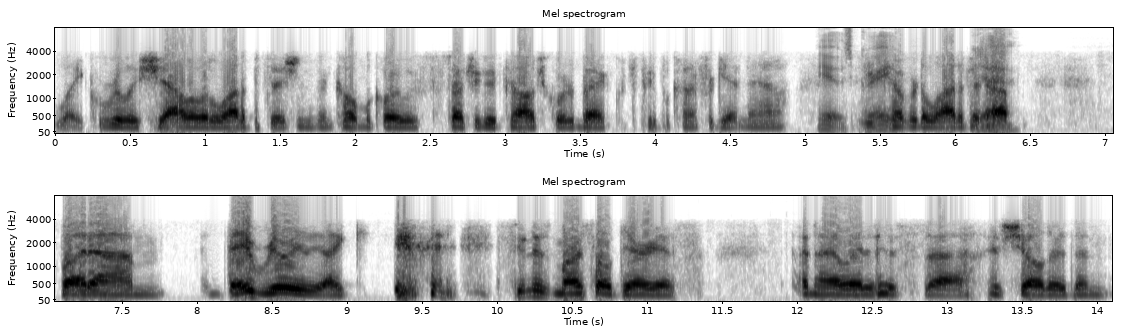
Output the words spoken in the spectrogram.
like really shallow at a lot of positions. And Colt McCoy was such a good college quarterback, which people kind of forget now. Yeah, it was He great. covered a lot of it Yeah. up, but um, they really like as soon as Marcell Dareus annihilated his uh, his shoulder, then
